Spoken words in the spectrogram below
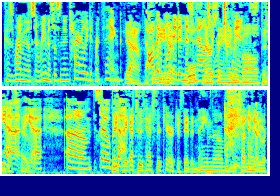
Because Romulus and Remus is an entirely different thing. Yeah. But all they wanted in this analogy were twins. and yeah, yeah. Um, so, but They, the, they got too attached to their characters. They had to name them, and then suddenly they were,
